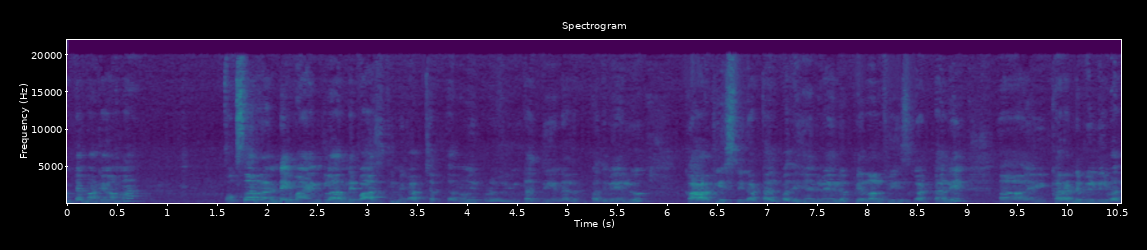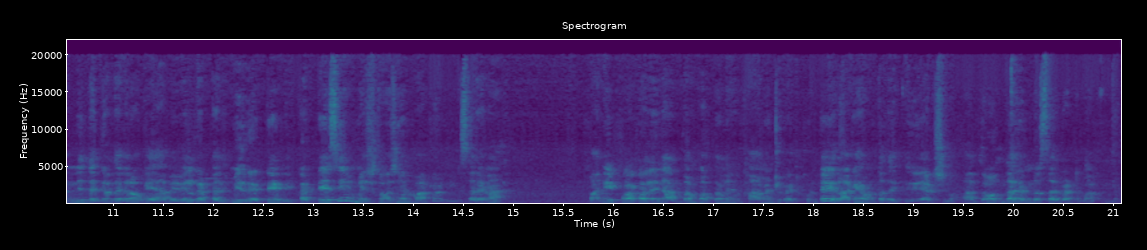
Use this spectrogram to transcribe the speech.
ఉంటే మాకేమన్నా ఒకసారి రండి మా ఇంట్లో అన్ని బాధ్యతలు మీకు చెప్తాను ఇప్పుడు ఇంట దీని నెలకు పదివేలు కారు కిస్తీ కట్టాలి పదిహేను వేలు పిల్లల ఫీజు కట్టాలి ఈ కరెంటు బిల్లు ఇవన్నీ దగ్గర దగ్గర ఒక యాభై వేలు కట్టాలి. మీరు కట్టేయండి. కట్టేసి మీ ఇష్టం వచ్చినట్టు మాట్లాడండి. సరేనా? పని పాట లేని అర్థం పర్థం లేని కామెంట్లు పెట్టుకుంటే ఇలాగే ఉంటుంది. రియాక్షన్ అర్థమవుతుందా? రెండోసారి పెట్టమాకుండా.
